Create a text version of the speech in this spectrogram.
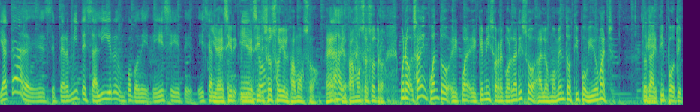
Y acá eh, se permite salir un poco de, de ese, de, de ese Y decir, y decir yo soy el famoso, ¿eh? Claro. el famoso es otro. Bueno, ¿saben cuánto, eh, cua- eh, qué me hizo recordar eso? A los momentos tipo videomatch. Total. Eh, tipo ti-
